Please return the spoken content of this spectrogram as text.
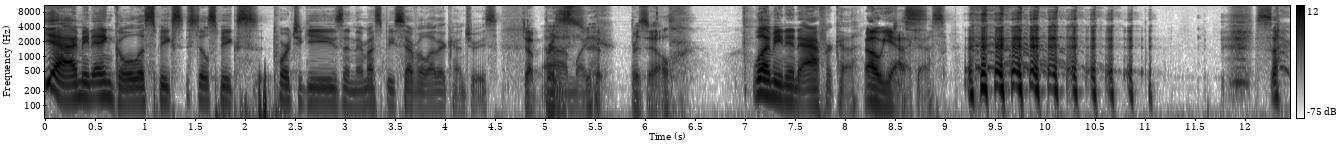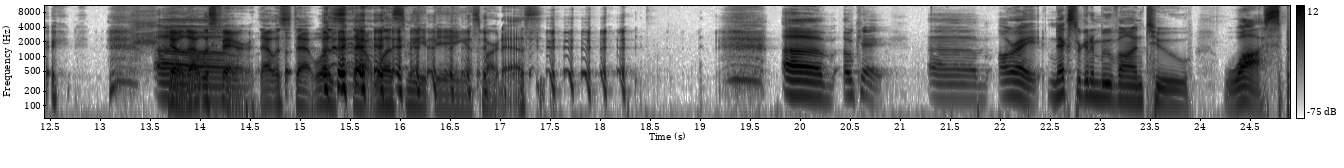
yeah, I mean Angola speaks still speaks Portuguese, and there must be several other countries. So, Braz- Um, like- Brazil. Well, I mean in Africa. Oh I yes. guess. Sorry. No, that was Um, fair. That was that was that was me being a smartass. Um, okay. Um, all right. Next, we're gonna move on to "Wasp"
